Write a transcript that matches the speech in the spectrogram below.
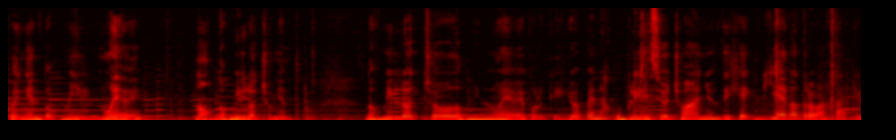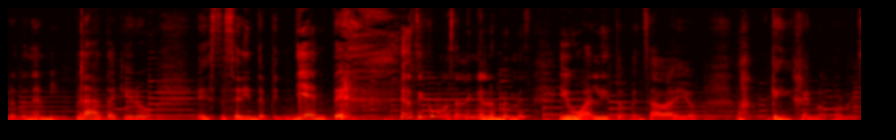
fue en el 2009, no, 2008 miento. 2008, 2009, porque yo apenas cumplí 18 años, dije, quiero trabajar, quiero tener mi plata, quiero este, ser independiente. Así como salen en los memes, igualito pensaba yo. Ah, qué ingenuo, por Dios.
